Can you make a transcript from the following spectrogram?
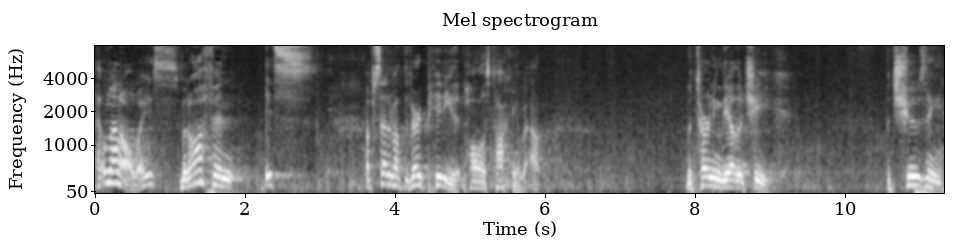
well, not always, but often it's upset about the very pity that Paul is talking about the turning the other cheek, the choosing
